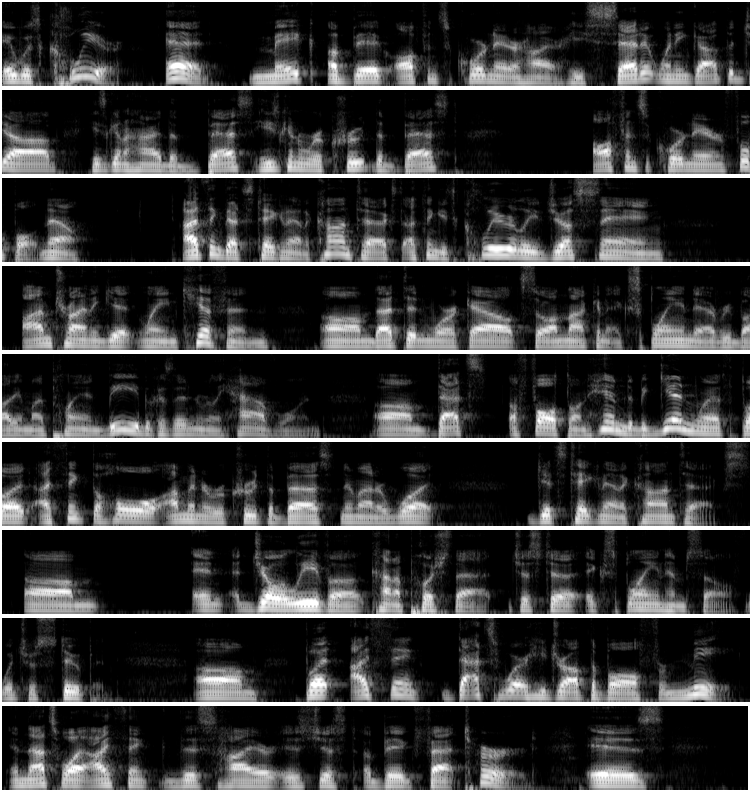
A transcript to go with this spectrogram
It was clear. Ed, make a big offensive coordinator hire. He said it when he got the job. He's going to hire the best. He's going to recruit the best offensive coordinator in football. Now, I think that's taken out of context. I think he's clearly just saying, I'm trying to get Lane Kiffin. Um, that didn't work out, so I'm not going to explain to everybody my plan B because I didn't really have one. Um, that's a fault on him to begin with, but I think the whole I'm going to recruit the best no matter what gets taken out of context. Um, and Joe Oliva kind of pushed that just to explain himself, which was stupid. Um, But I think that's where he dropped the ball for me. And that's why I think this hire is just a big fat turd. Is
